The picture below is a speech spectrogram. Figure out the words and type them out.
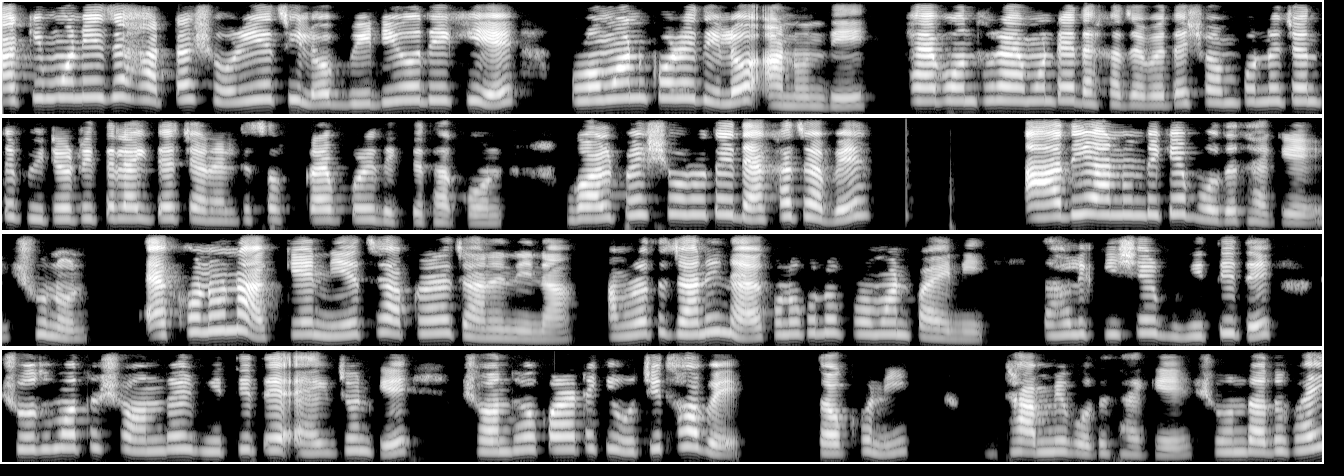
কাকিমণি যে হাতটা সরিয়েছিল ভিডিও দেখিয়ে প্রমাণ করে দিল আনন্দী। হ্যাঁ বন্ধুরা, এমনটাই দেখা যাবে। তাই সম্পূর্ণ জানতে ভিডিওটিতে লাইক দিয়ে চ্যানেলটি সাবস্ক্রাইব করে দেখতে থাকুন। গল্পের শুরুতেই দেখা যাবে আদি আনন্দীকে বলতে থাকে, শুনুন, এখনও না কে নিয়েছে আপনারা জানেনই না। আমরা তো জানি না, এখনও কোনো প্রমাণ পাইনি। তাহলে কিসের ভিত্তিতে, শুধুমাত্র সন্দেহের ভিত্তিতে একজনকে সন্দেহ করাটা কি উচিত হবে? তখনই ঠাম্মি বলতে থাকে শোন দাদু ভাই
